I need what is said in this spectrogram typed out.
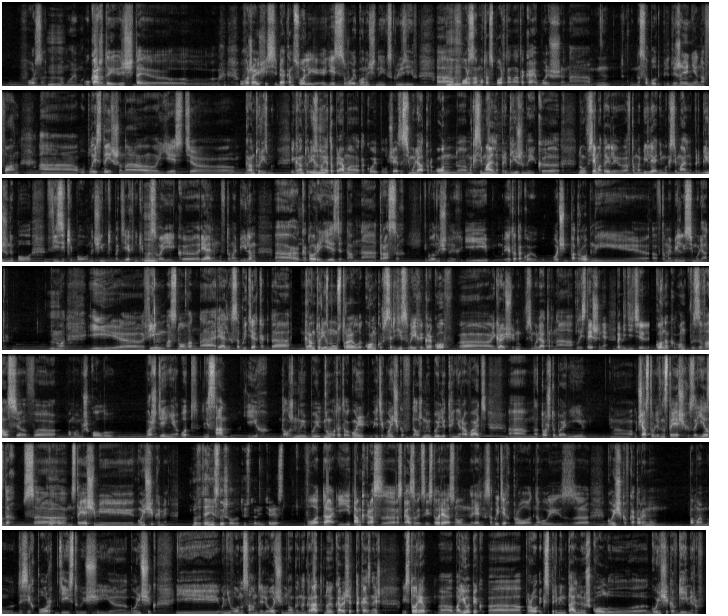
Форза, Мгм. по-моему. У каждой, считай, э, уважающей себя консоли есть свой гоночный эксклюзив. Мгм. Forza Motorsport, она такая больше на, на свободу передвижения, на фан. А у PlayStation есть Гран Туризма. И Гран Туризма Мгм. это прямо такой, получается, симулятор. Он э, максимально приближенный к... Ну, все модели автомобилей, они максимально приближены по физике, по начинке, по технике, по Мгм. своей к реальным автомобилям, которые ездят там на трассах гоночных. И это такой очень подробный автомобильный симулятор. Мгм. Вот. И э, фильм основан на реальных событиях, когда Гран Туризмо устроила конкурс среди своих игроков, э, играющих ну, в симулятор на PlayStation. Победитель гонок, он вызывался в, по-моему, школу вождения от Nissan. Их должны были, ну вот этого гон- этих гонщиков должны были тренировать э, на то, чтобы они э, участвовали в настоящих заездах с э, Ого. настоящими гонщиками. Вот это я не слышал эту историю, интересно. Вот, да, и там как раз э, рассказывается история, основанная на реальных событиях, про одного из э, гонщиков, который, ну, по-моему, до сих пор действующий э, гонщик, и у него на самом деле очень много наград. Ну и, короче, это такая, знаешь, история, э, байопик э, про экспериментальную школу гонщиков-геймеров.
